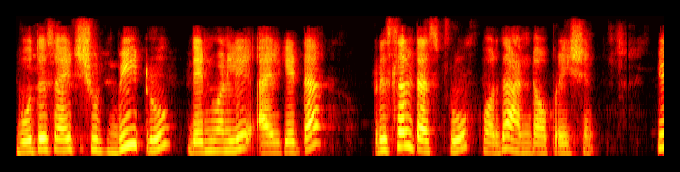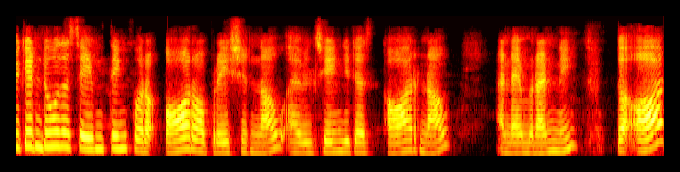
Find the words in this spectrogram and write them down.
both the sides should be true then only I'll get a result as true for the AND operation you can do the same thing for OR operation now. I will change it as OR now and I'm running. The OR,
